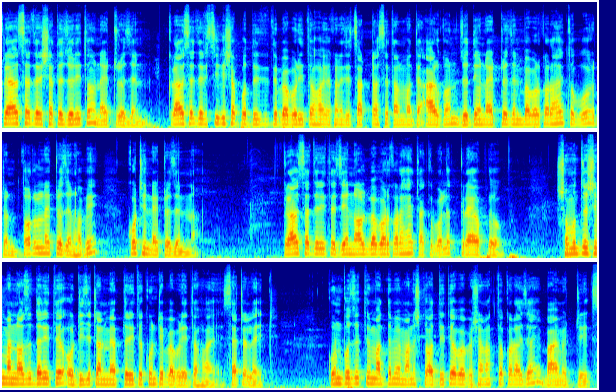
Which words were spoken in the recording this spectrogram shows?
ক্রায়োসার্জারির সাথে জড়িত, নাইট্রোজেন? ক্রায়োসার্জারি চিকিৎসা পদ্ধতিতে ব্যবহৃত হয়, এখানে যে চারটা আছে, তার মধ্যে আর্গন, যদিও নাইট্রোজেন ব্যবহার করা হয়, তবুও এটা তরল নাইট্রোজেন হবে, কঠিন নাইট্রোজেন না। ক্রায়োসার্জারিতে যে নল ব্যবহার করা হয়, তাকে বলে ক্রায়োপ্রোব। সমুদ্র সীমার নজরদারিতে ও ডিজিটাল ম্যাপ তৈরিতে কোনটি ব্যবহৃত হয়, স্যাটেলাইট। কোন প্রযুক্তির মাধ্যমে মানুষকে অদ্বিতীয়ভাবে শনাক্ত করা যায়? বায়োমেট্রিক্স।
